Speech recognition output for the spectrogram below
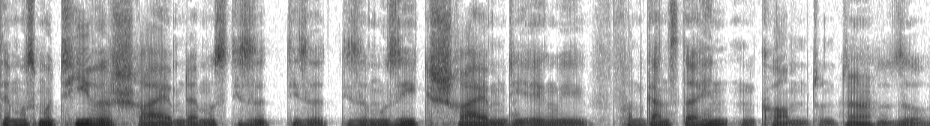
der muss Motive schreiben, der muss diese, diese, diese Musik schreiben, die irgendwie von ganz da hinten kommt und Ja. so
